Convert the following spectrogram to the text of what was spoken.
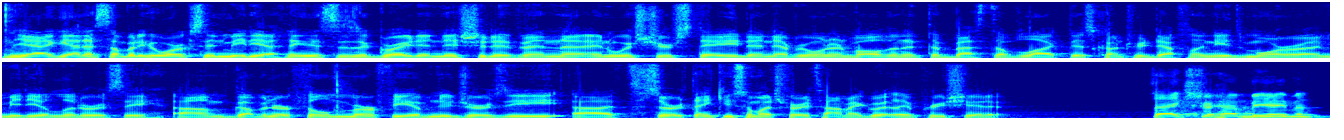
Yeah, again, as somebody who works in media, I think this is a great initiative and, uh, and wish your state and everyone involved in it the best of luck. This country definitely needs more uh, media literacy. Um, Governor Phil Murphy of New Jersey, uh, sir, thank you so much for your time. I greatly appreciate it. Thanks for having me, Ayman.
